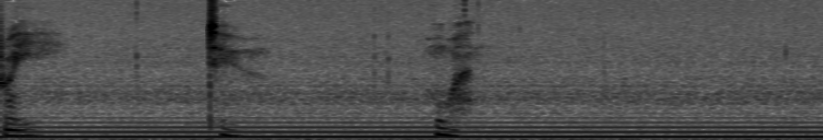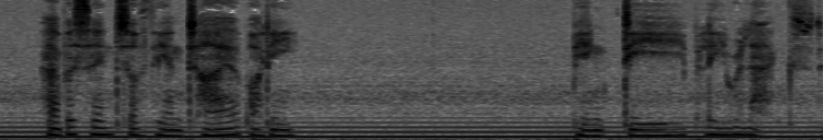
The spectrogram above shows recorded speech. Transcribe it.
Three, two, one. Have a sense of the entire body being deeply relaxed.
